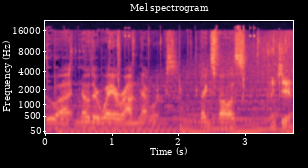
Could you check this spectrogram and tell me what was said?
who uh, know their way around networks. Thanks, fellas. Thank you.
